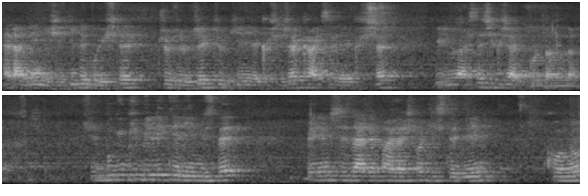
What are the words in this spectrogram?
herhalde en iyi şekilde bu işte çözülecek, Türkiye'ye yakışacak, Kayseri'ye yakışacak bir üniversite çıkacak buradan da. Şimdi bugünkü birlikteliğimizde benim sizlerle paylaşmak istediğim konu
